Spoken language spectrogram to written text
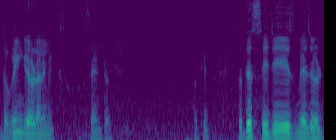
the wing aerodynamics center. Okay. So, this CG is measured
